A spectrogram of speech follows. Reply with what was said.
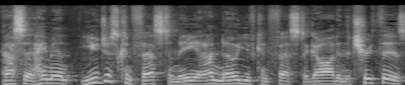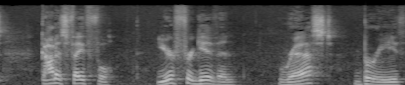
And I said, Hey man, you just confessed to me, and I know you've confessed to God. And the truth is, God is faithful. You're forgiven. Rest, breathe,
